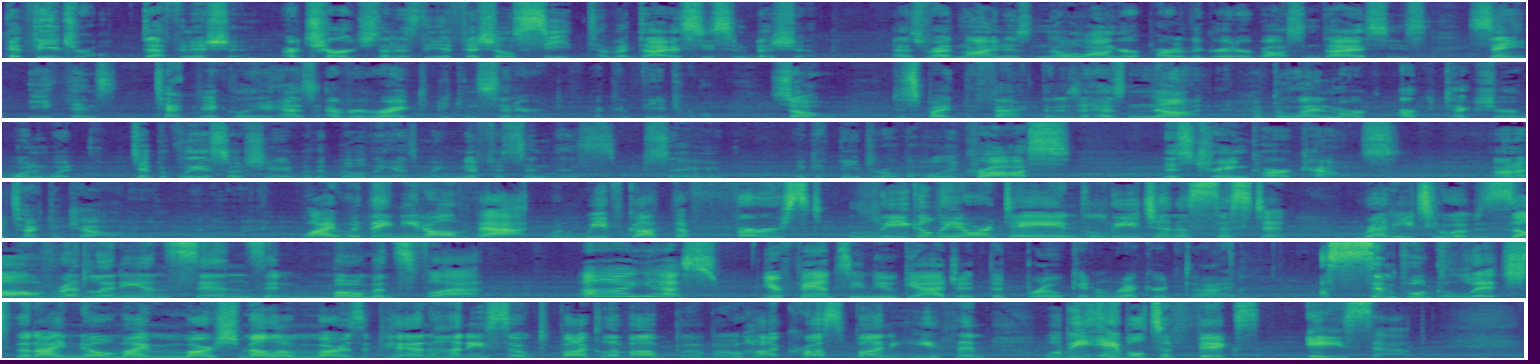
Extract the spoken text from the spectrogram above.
Cathedral, definition, a church that is the official seat of a diocesan bishop. As Redline is no longer part of the Greater Boston Diocese, St. Ethan's technically has every right to be considered a cathedral. So, despite the fact that it has none of the landmark architecture one would typically associate with a building as magnificent as, say, the Cathedral of the Holy Cross, this train car counts. On a technicality, anyway. Why would they need all that when we've got the first legally ordained Legion assistant ready to absolve Redlinian sins in moments flat? Ah, yes, your fancy new gadget that broke in record time. A simple glitch that I know my marshmallow marzipan honey soaked baklava boo boo hot cross bun Ethan will be able to fix ASAP.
